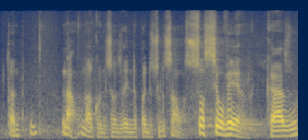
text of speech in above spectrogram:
Portanto, não, não há condições ainda para dissolução. Só se houver caso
